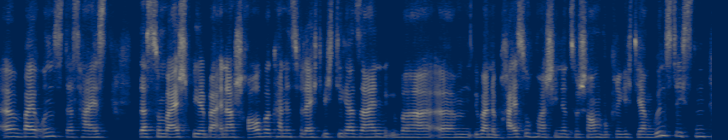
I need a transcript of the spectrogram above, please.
äh, bei uns. Das heißt, dass zum Beispiel bei einer Schraube kann es vielleicht wichtiger sein, über, ähm, über eine Preissuchmaschine zu schauen, wo kriege ich die am günstigsten.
